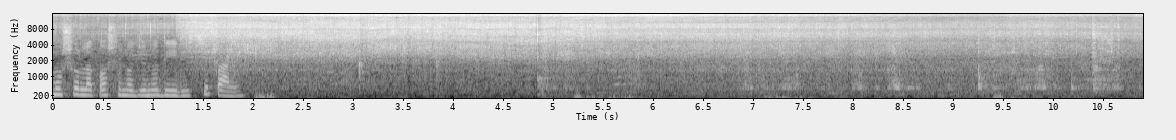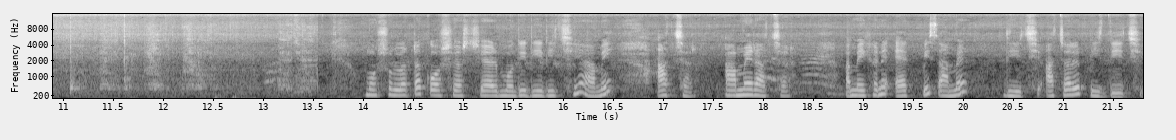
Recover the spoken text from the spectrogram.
মশলা কষানোর জন্য দিয়ে দিচ্ছি পানি। মশলাটা কষে আসছে, এর মধ্যে দিয়ে দিচ্ছি আমি আচার, আমের আচার। আমি এখানে এক পিস আমের দিয়েছি, আচারের পিস দিয়েছি।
